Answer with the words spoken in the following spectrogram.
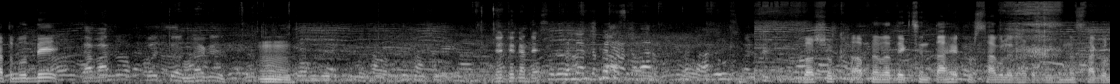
এত বুদ্ধি। হুম। দর্শক আপনারা দেখছেন তাহেরপুর ছাগলের হাটের বিভিন্ন ছাগল।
